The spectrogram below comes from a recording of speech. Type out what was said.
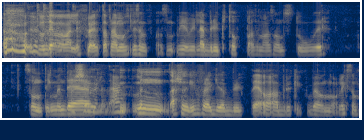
Det var veldig flaut, da, for jeg måtte liksom altså, Ville jeg bruke topper som var sånn stor Sånne ting. Men det det. Men jeg skjønner ikke hvorfor jeg gidder å bruke BH. Jeg bruker ikke BH nå, liksom.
